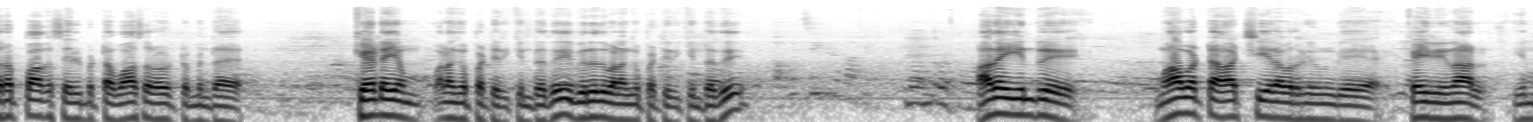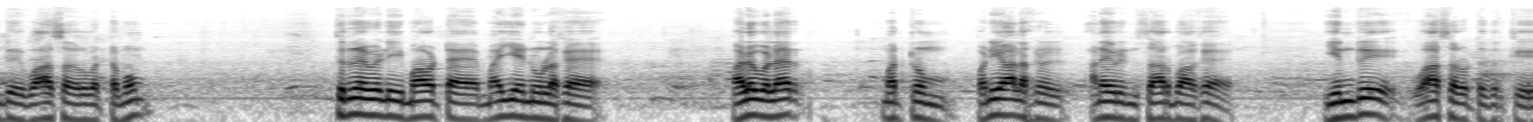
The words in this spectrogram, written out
சிறப்பாக செயல்பட்ட வாசர் வட்டம் என்ற கேடயம் வழங்கப்பட்டிருக்கின்றது விருது வழங்கப்பட்டிருக்கின்றது. அதை இன்று மாவட்ட ஆட்சியர் அவர்களுடைய கையினால் இன்று வாசகர் வட்டமும் திருநெல்வேலி மாவட்ட மைய நூலக அலுவலர் மற்றும் பணியாளர்கள் அனைவரின் சார்பாக இன்று வாசரோட்டத்திற்கு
